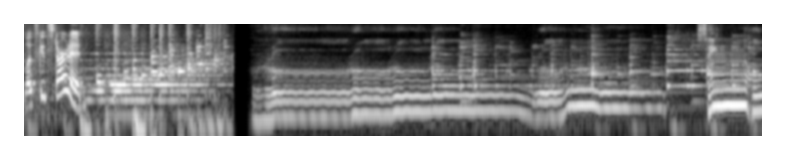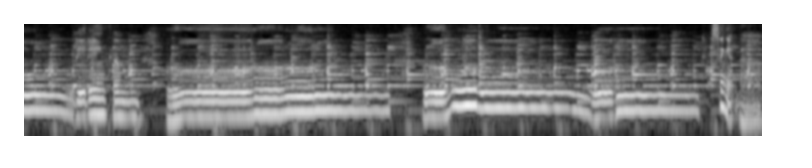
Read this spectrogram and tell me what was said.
let's get started. Sing ho did income Sing it now.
